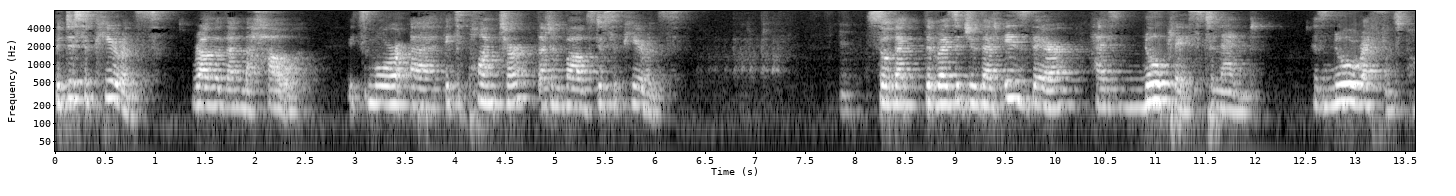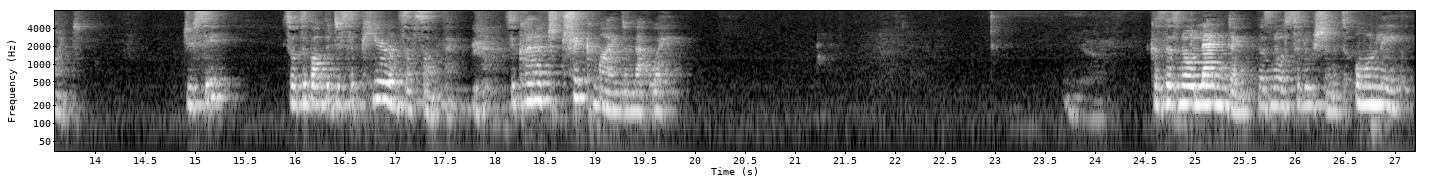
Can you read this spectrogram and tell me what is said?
the disappearance rather than the how. It's more, uh, it's a pointer that involves disappearance. So that the residue that is there has no place to land, has no reference point. Do you see? So it's about the disappearance of something. So you kind of have to trick mind in that way. Yeah. Because there's no landing, there's no solution. It's only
